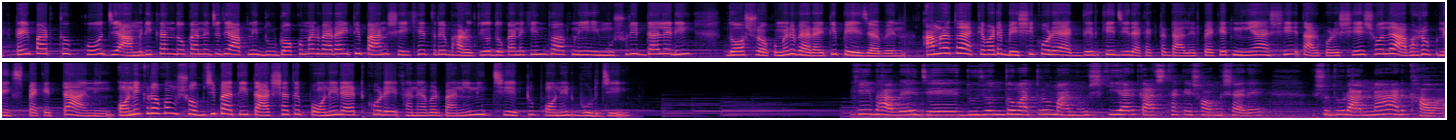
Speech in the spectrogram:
একটাই পার্থক্য যে আমেরিকান দোকানে যদি আপনি দু রকমের ভ্যারাইটি পান, সেই ক্ষেত্রে ভারতীয় দোকানে কিন্তু আপনি এই মুসুরির ডালেরই দশ রকমের ভ্যারাইটি পেয়ে যাবেন। আমরা তো একেবারে বেশি করে এক দেড় কেজির এক একটা ডালের প্যাকেট নিয়ে আসি, তারপরে শেষ হলে আবারও নেক্সট প্যাকেটটা আনি। অনেক রকম সবজিপাতি তার সাথে পনির অ্যাড করে এখানে আবার বানিয়ে নিচ্ছি একটু পনির ভুর্জি। অনেকেই ভাবে যে দুজন তো মাত্র মানুষ, কি আর কাজ থাকে সংসারে? শুধু রান্না আর খাওয়া।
